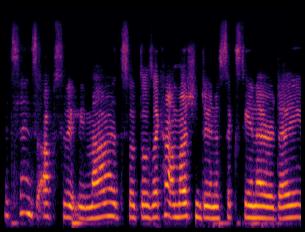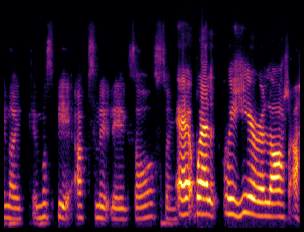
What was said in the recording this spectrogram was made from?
it sounds absolutely mad. So it does. I can't imagine doing a 16 hour day. Like it must be absolutely exhausting. Uh, well, we hear a lot. Of,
